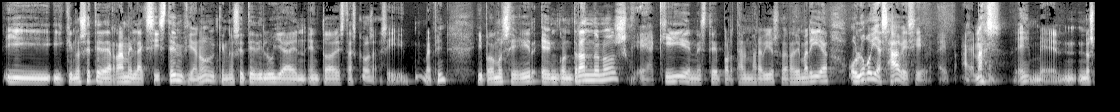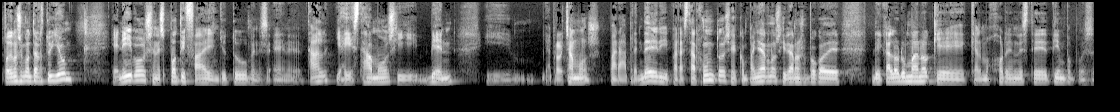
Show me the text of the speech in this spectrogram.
y, que no se te derrame la existencia, ¿no? que no se te diluya en, todas estas cosas. Y, en fin, y podemos seguir encontrándonos eh, aquí en este portal maravilloso de Radio María. O luego ya sabes, eh, además, eh, nos podemos encontrar tú y yo en Ivos, en Spotify, en YouTube, en, tal, y ahí estamos y bien, y, aprovechamos para aprender y para estar juntos y acompañarnos y darnos un poco de, calor humano que, a lo mejor en este tiempo pues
